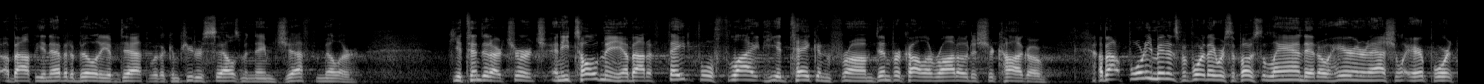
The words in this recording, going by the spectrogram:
about the inevitability of death with a computer salesman named Jeff Miller. He attended our church, and he told me about a fateful flight he had taken from Denver, Colorado to Chicago. About 40 minutes before they were supposed to land at O'Hare International Airport,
